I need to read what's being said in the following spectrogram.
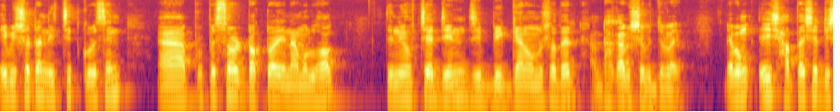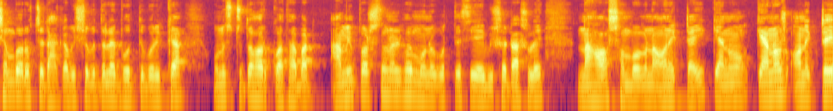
এই বিষয়টা নিশ্চিত করেছেন প্রফেসর ডক্টর এনামুল হক। তিনি হচ্ছে ডিন জীববিজ্ঞান অনুষদের ঢাকা বিশ্ববিদ্যালয়। এবং এই সাতাশে ডিসেম্বর হচ্ছে ঢাকা বিশ্ববিদ্যালয়ে ভর্তি পরীক্ষা অনুষ্ঠিত হওয়ার কথা, বাট আমি পার্সোনালিভাবে মনে করতেছি এই বিষয়টা আসলে না হওয়ার সম্ভাবনা অনেকটাই। কেন কেন অনেকটাই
